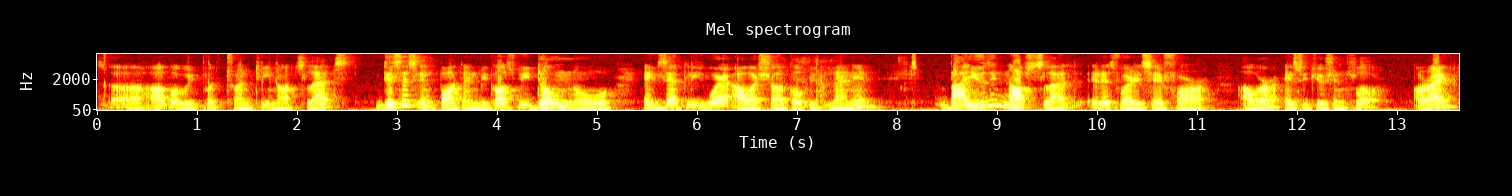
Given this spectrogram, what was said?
So how about we put 20 knots left? This is important because we don't know exactly where our shellcode is landing. By using slat it is very safe for our execution flow. All right?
